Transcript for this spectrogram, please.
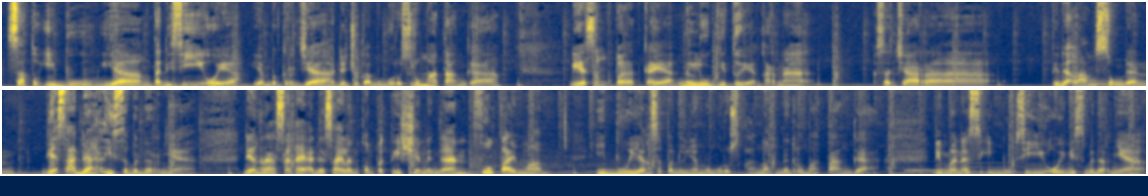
satu ibu yang tadi CEO ya, yang bekerja dan juga mengurus rumah tangga. Dia sempat kayak ngeluh gitu ya karena secara tidak langsung dan dia sadari sebenarnya dia ngerasa kayak ada silent competition dengan full time mom ibu yang sepenuhnya mengurus anak dan rumah tangga. Di mana si ibu CEO ini sebenarnya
